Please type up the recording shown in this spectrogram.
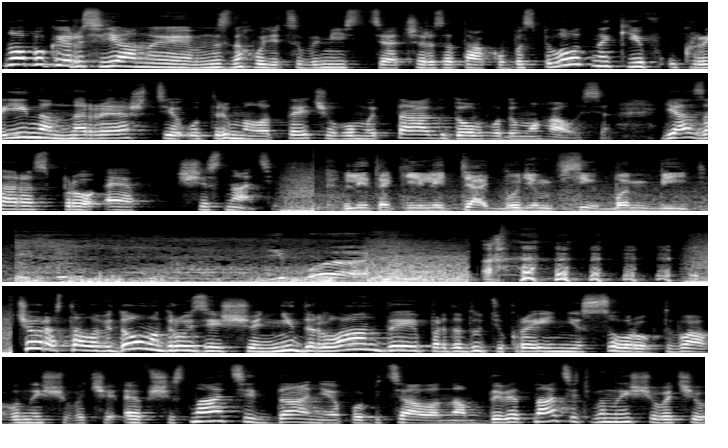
Ну а поки росіяни не знаходять собі місця через атаку безпілотників, Україна нарешті отримала те, чого ми так довго домагалися. Я зараз про F-16. Літаки летять, будемо всіх бомбити. Вчора стало відомо, друзі, що Нідерланди передадуть Україні 42 винищувачі F-16. Данія пообіцяла нам 19 винищувачів.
